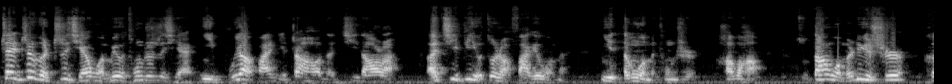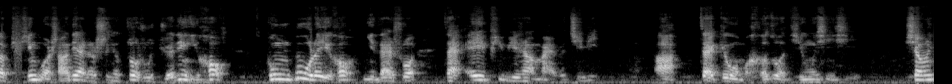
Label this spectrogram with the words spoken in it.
在这个之前我没有通知之前，你不要把你账号的 G 刀了啊 GB 有多少发给我们，你等我们通知好不好？当我们律师和苹果商店这个事情做出决定以后，公布了以后，你再说在 APP 上买的 GB，啊，再给我们合作提供信息。相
